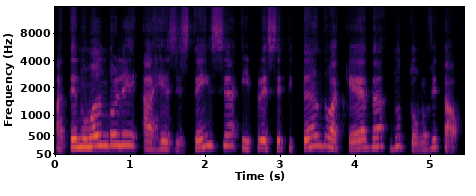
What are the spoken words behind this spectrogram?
atenuando-lhe a resistência e precipitando a queda do tono vital.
